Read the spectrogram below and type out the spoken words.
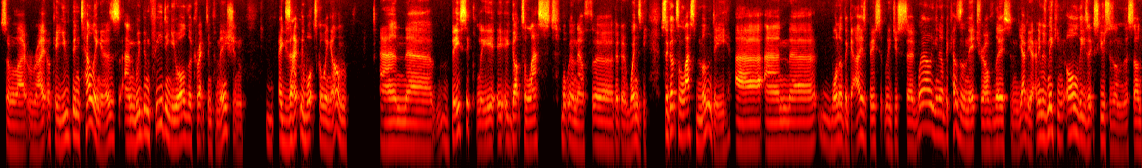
So we're like, right, okay, you've been telling us, and we've been feeding you all the correct information, exactly what's going on and uh, basically it, it, got to last what we're now third Wednesday, so it got to last Monday, uh, and uh, one of the guys basically just said, "Well, you know, because of the nature of this and yada yada," and he was making all these excuses under the sun.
